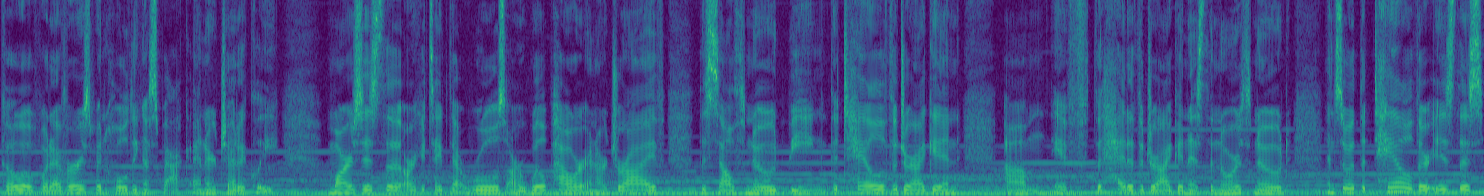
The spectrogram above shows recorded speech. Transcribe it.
go of whatever has been holding us back energetically. Mars is the archetype that rules our willpower and our drive, the south node being the tail of the dragon, um, if the head of the dragon is the north node. And so at the tail, there is this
